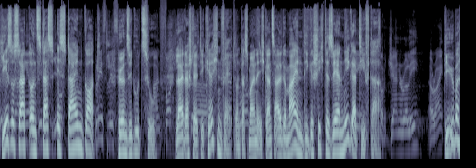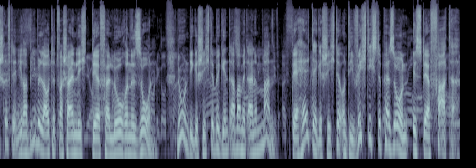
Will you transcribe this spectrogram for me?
Jesus sagt uns, das ist dein Gott. Hören Sie gut zu. Leider stellt die Kirchenwelt, und das meine ich ganz allgemein, die Geschichte sehr negativ dar. Die Überschrift in ihrer Bibel lautet wahrscheinlich der verlorene Sohn. Nun, die Geschichte beginnt aber mit einem Mann. Der Held der Geschichte und die wichtigste Person ist der Vater.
